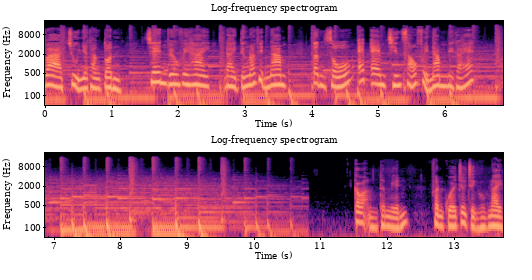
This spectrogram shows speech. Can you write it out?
và chủ nhật hàng tuần trên VOV2 Đài Tiếng Nói Việt Nam, tần số FM 96,5 MHz. Các bạn thân mến, phần cuối chương trình hôm nay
